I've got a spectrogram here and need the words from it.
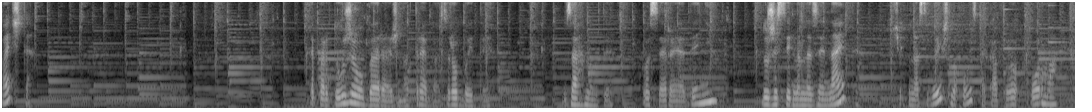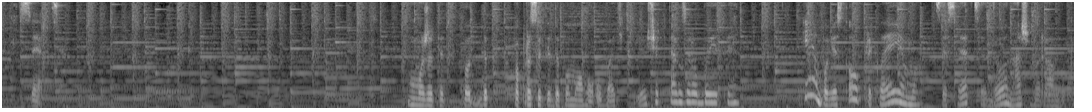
Бачите? Тепер дуже обережно треба зробити, загнути посередині. Дуже сильно не згинайте, щоб у нас вийшла ось така форма серця. Можете попросити допомогу у батьків, щоб так зробити. І обов'язково приклеїмо це серце до нашого равлика.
